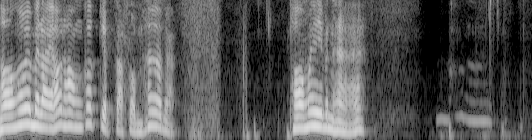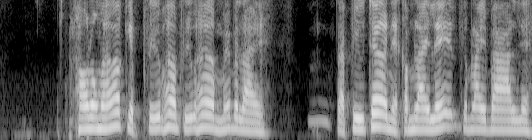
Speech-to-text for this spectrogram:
ทองก็ไม่เป็นไรเพราะทองก็เก็บสะสมเพิ่มอะทองไม่มีปัญหา ทองลงมาก็เก็บซื้อเพิ่มซื้อเพิ่มไม่เป็นไร แต่ฟิวเจอร์เนี่ยกำไรเละกำไรบานเลย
